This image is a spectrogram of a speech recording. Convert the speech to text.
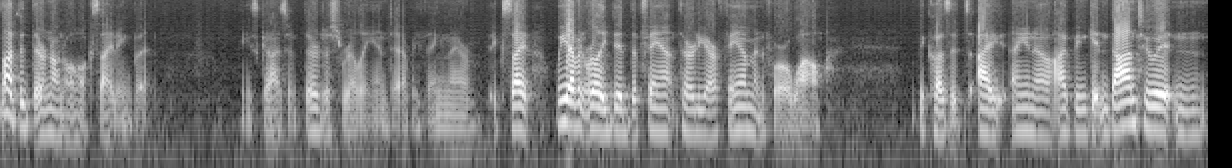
Not that they're not all exciting, but these guys are they're just really into everything they're excited. We haven't really did the fam- 30-hour famine for a while because it's I, I you know I've been getting down to it and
